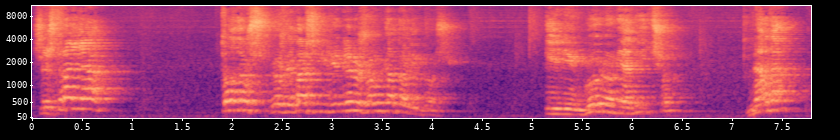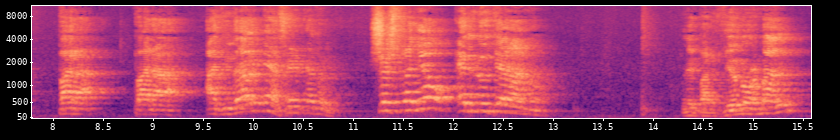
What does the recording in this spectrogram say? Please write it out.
Se extraña, todos los demás ingenieros son católicos y ninguno me ha dicho nada para, para ayudarme a ser católico. Se extrañó el luterano. Le pareció normal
